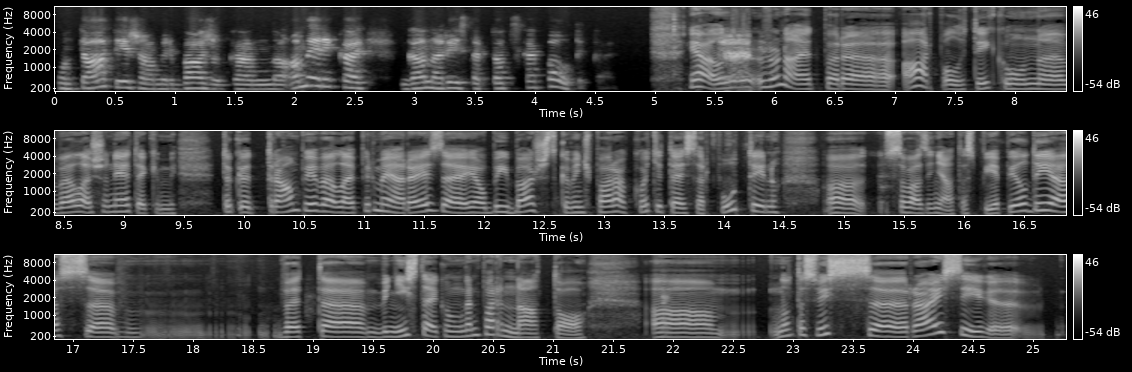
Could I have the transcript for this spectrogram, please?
Un tā tiešām ir bažas gan Amerikai, gan arī starptautiskai politikai. Jā, un runājot par uh, ārpolitiku un uh, vēlēšanu ietekmi, tad, kad Trumpu ievēlēja pirmajā reizē, jau bija bažas, ka viņš pārāk koķetēs ar Putinu. Uh, savā ziņā tas piepildījās, uh, bet uh, viņa izteikumi gan par NATO. Uh, nu, tas viss uh, raisīja uh,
